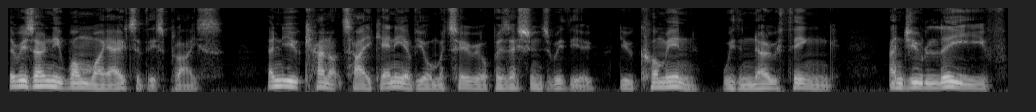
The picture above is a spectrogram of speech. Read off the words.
there is only one way out of this place, and you cannot take any of your material possessions with you. You come in with no thing, and you leave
